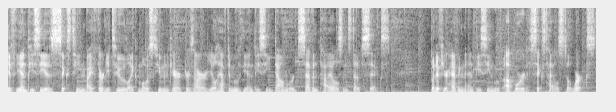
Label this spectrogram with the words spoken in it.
If the NPC is 16 by 32 like most human characters are, you'll have to move the NPC downward 7 tiles instead of 6. But if you're having the NPC move upward, 6 tiles still works.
